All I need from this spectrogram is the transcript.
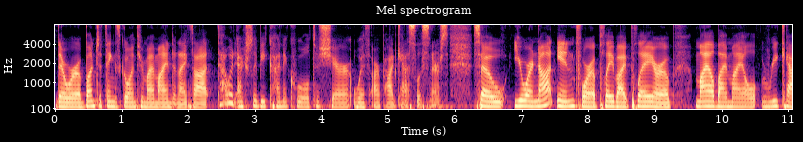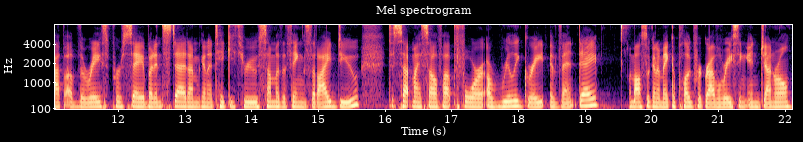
there were a bunch of things going through my mind, and I thought that would actually be kind of cool to share with our podcast listeners. So, you are not in for a play by play or a mile by mile recap of the race per se, but instead, I'm going to take you through some of the things that I do to set myself up for a really great event day. I'm also going to make a plug for gravel racing in general.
